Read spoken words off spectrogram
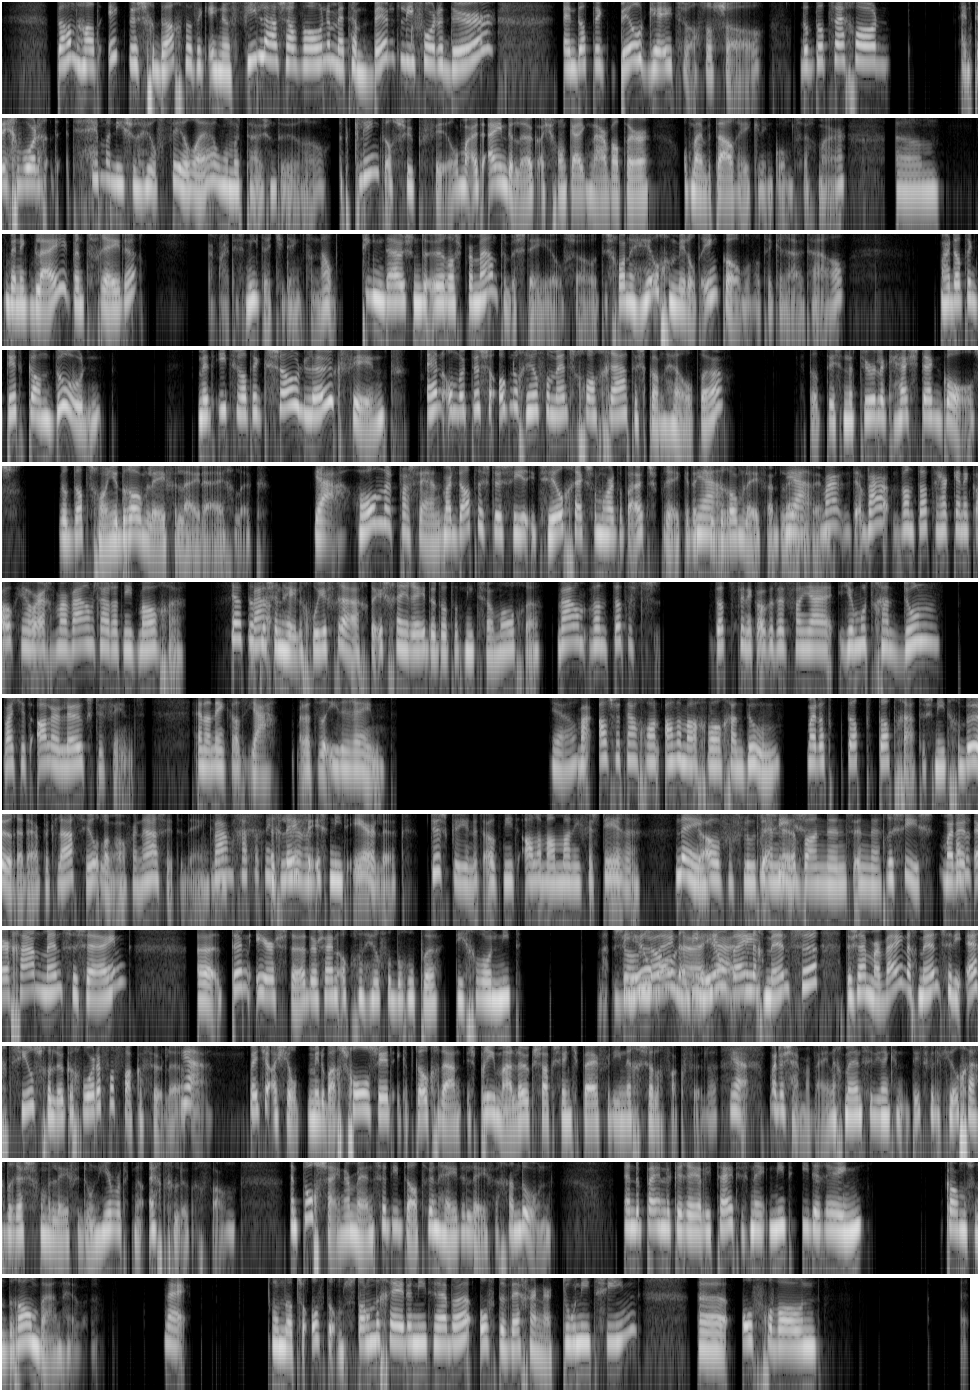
dan had ik dus gedacht dat ik in een villa zou wonen met een Bentley voor de deur en dat ik Bill Gates was of zo. Dat, dat zijn gewoon. En tegenwoordig, het is helemaal niet zo heel veel, hè, 100.000 euro. Het klinkt als superveel, maar uiteindelijk, als je gewoon kijkt naar wat er op mijn betaalrekening komt, zeg maar, ehm, ben ik blij, ik ben tevreden. Maar het is niet dat je denkt van, nou, tienduizenden euro's per maand te besteden of zo. Het is gewoon een heel gemiddeld inkomen wat ik eruit haal. Maar dat ik dit kan doen met iets wat ik zo leuk vind. En ondertussen ook nog heel veel mensen gewoon gratis kan helpen. Dat is natuurlijk hashtag goals. Dat is gewoon je droomleven leiden eigenlijk. Ja, 100 procent. Maar dat is dus iets heel geks om hardop uit te spreken. Dat Ja. je droomleven aan het leiden ja, bent. maar waar, want dat herken ik ook heel erg. Maar waarom zou dat niet mogen? ja, dat waar- is een hele goede vraag. Er is geen reden dat dat niet zou mogen. Waarom? Want dat is dus, dat vind ik ook altijd van ja, je moet gaan doen wat je het allerleukste vindt. En dan denk ik altijd, ja, maar dat wil iedereen. Ja. Maar als we het nou gewoon allemaal gewoon gaan doen, Maar dat, dat, dat gaat dus niet gebeuren. Daar heb ik laatst heel lang over na zitten denken. waarom gaat dat niet het leven is niet eerlijk. Dus kun je het ook niet allemaal manifesteren. Nee, De overvloed en de abundance en de. precies. Maar er, er gaan mensen zijn. eh, ten eerste, er zijn ook gewoon heel veel beroepen die gewoon niet. nou, Die heel, weinig, die heel ja, die- weinig mensen. Er zijn maar weinig mensen die echt zielsgelukkig worden van vakken vullen. Ja, Weet je, als je op middelbare school zit, ik heb het ook gedaan, is prima. Leuk zakcentje bij verdienen, gezellig vak vullen. ja. Maar er zijn maar weinig mensen die denken: dit wil ik heel graag de rest van mijn leven doen. Hier word ik nou echt gelukkig van. En toch zijn er mensen die dat hun hele leven gaan doen. En de pijnlijke realiteit is: nee, niet iedereen kan zijn droombaan hebben. Nee. Omdat ze of de omstandigheden niet hebben, of de weg er naartoe niet zien, eh, of gewoon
